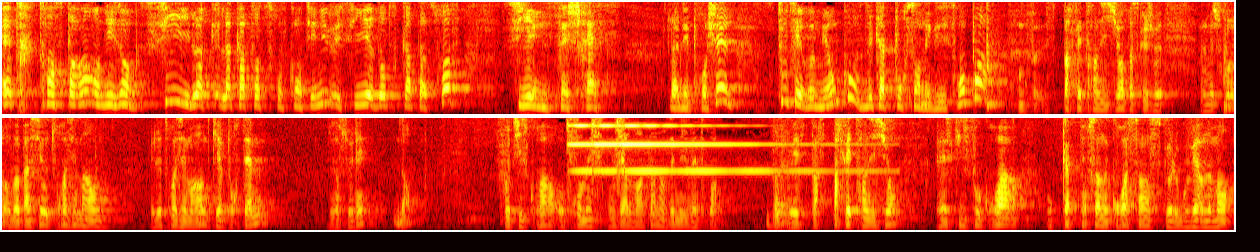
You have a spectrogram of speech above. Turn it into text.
être transparent en disant si la catastrophe continue et s'il y a d'autres catastrophes, s'il y a une sécheresse l'année prochaine, tout est remis en cause. Les 4% n'existeront pas. Parfaite transition parce que je, on va passer au troisième round. Et le troisième round qui a pour thème, vous en souvenez? Non. Faut-il croire aux promesses gouvernementales en 2023 Parfaite transition. Est-ce qu'il faut croire aux 4% de croissance que le gouvernement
